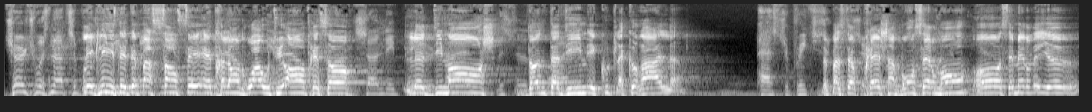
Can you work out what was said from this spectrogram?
Church was not supposed to L'Église n'était pas censée être l'endroit où tu entres et sors. Le dimanche, donne ta dîme, écoute la chorale. Le pasteur prêche un bon sermon. Oh, c'est merveilleux.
